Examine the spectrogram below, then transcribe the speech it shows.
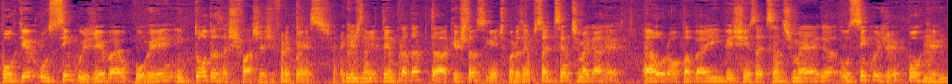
Porque o 5G vai ocorrer em todas as faixas de frequência. É questão uhum. de tempo para adaptar. A questão é a seguinte, por exemplo, 700 MHz. A Europa vai investir em 700 MHz o 5G. Por quê? Uhum.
